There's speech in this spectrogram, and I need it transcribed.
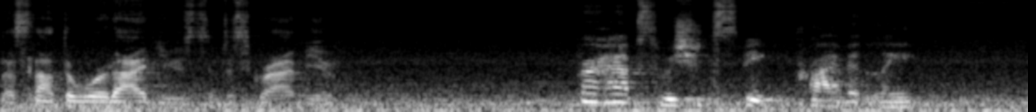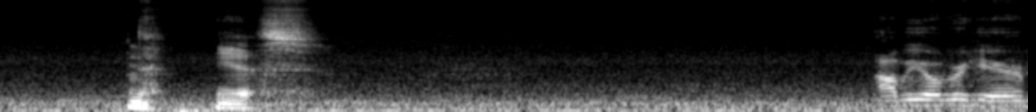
That's not the word I'd use to describe you. Perhaps we should speak privately. yes. I'll be over here,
